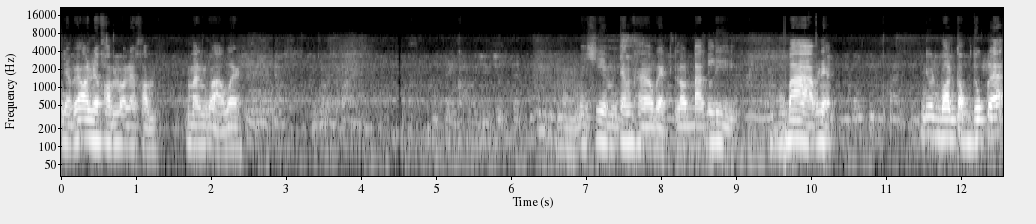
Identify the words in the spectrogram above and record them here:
เดี๋ยวไปออนในคอมออนในคอม มันกว่าเว้ยไม่เชื่อมีทั้งฮาเวดลอดบัคลี่ บ้าปะเนี่ย นี่มันบอลตกยุกแล้ว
